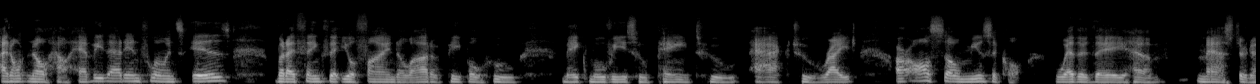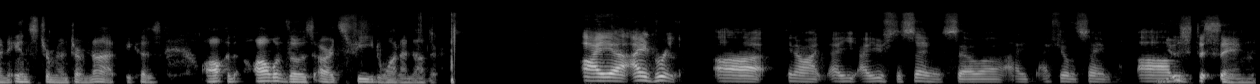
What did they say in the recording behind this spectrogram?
I don't know how heavy that influence is, but I think that you'll find a lot of people who make movies, who paint, who act, who write are also musical, whether they have mastered an instrument or not, because all, all of those arts feed one another. I uh, I agree. Uh, you know, I, I, I used to sing, so uh, I I feel the same. Um, used to sing.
